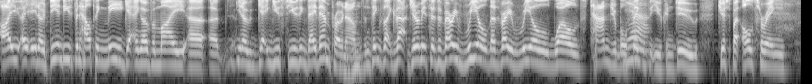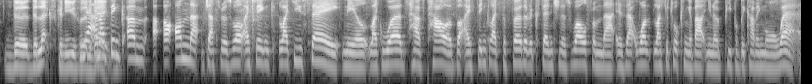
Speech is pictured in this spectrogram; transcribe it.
I uh, you know D and D's been helping me getting over my uh, uh, you know getting used to using they them pronouns and things like that. Do you know what I mean? So it's a very real. There's very real world tangible Yeah. things that you can do just by altering the the lexicon you use within yeah, the game. and I think um, uh, on that, Jasper, as well. I think, like you say, Neil, like words have power, but I think like the further extension as well from that is that one, like you're talking about, you know, people becoming more aware.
